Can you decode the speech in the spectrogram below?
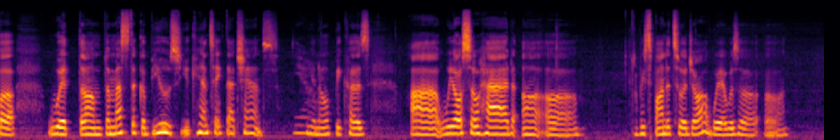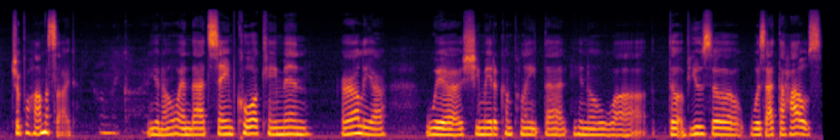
But with um, domestic abuse, you can't take that chance, yeah. you know, because uh, we also had uh, uh, responded to a job where it was a, a triple homicide. Oh my God. You know, and that same call came in earlier where she made a complaint that, you know, uh, the abuser was at the house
